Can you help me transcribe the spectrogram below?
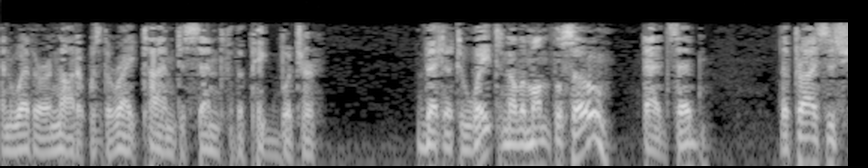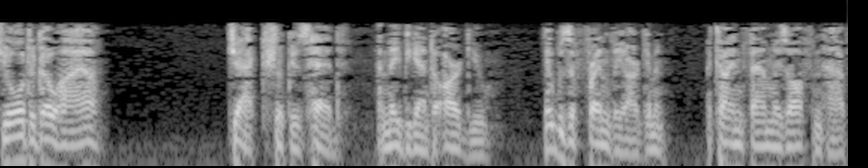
and whether or not it was the right time to send for the pig butcher. Better to wait another month or so, Dad said. The price is sure to go higher. Jack shook his head, and they began to argue. It was a friendly argument, the kind families often have,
